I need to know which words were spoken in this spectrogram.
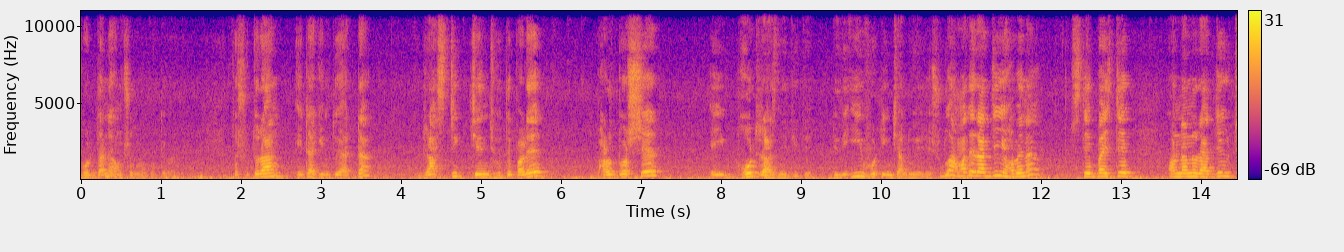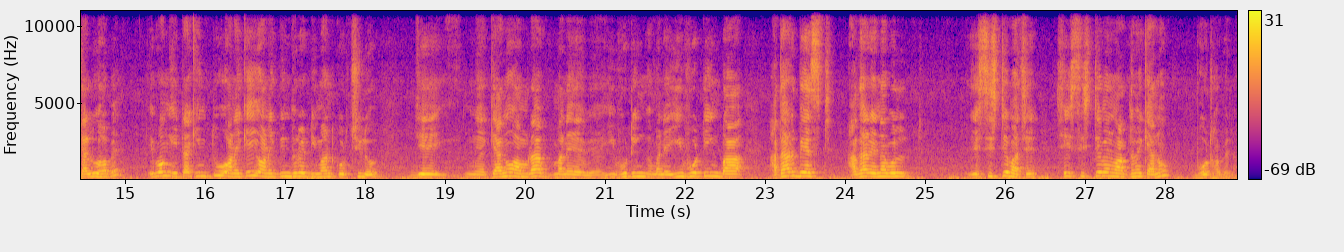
ভোটদানে অংশগ্রহণ করতে পারবে। তো সুতরাং এটা কিন্তু একটা ড্রাস্টিক চেঞ্জ হতে পারে ভারতবর্ষের এই ভোট রাজনীতিতে, যদি ই ভোটিং চালু হয়ে যায়। শুধু আমাদের রাজ্যেই হবে না স্টেপ বাই স্টেপ অন্যান্য রাজ্যেও চালু হবে। এবং এটা কিন্তু অনেকেই অনেক দিন ধরে ডিমান্ড করছিল যে, কেন আমরা মানে ই ভোটিং মানে ই ভোটিং বা আধার বেসড আধার এনাবল যে সিস্টেম আছে, সেই সিস্টেমের মাধ্যমে কেন ভোট হবে না?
